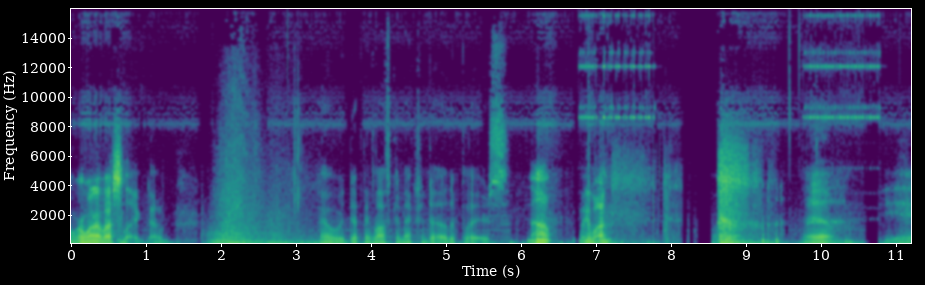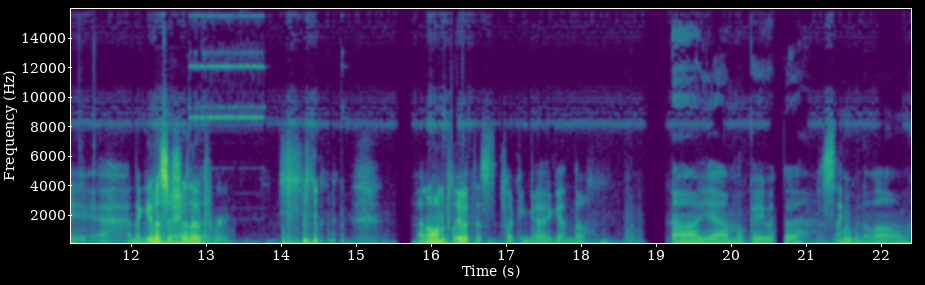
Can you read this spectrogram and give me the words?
Or one of us lagged out. Oh, we definitely lost connection to other players. No, we won. Yeah. Yeah, and they gave us a Oh, shutout no. for it. I don't want to play with this fucking guy again, though. Oh yeah, I'm okay with uh, the moving along.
